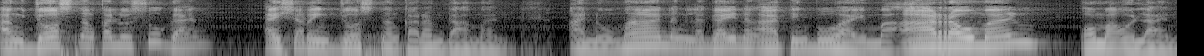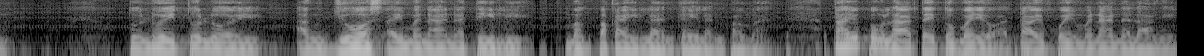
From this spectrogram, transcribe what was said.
Ang Diyos ng kalusugan ay siya ring Diyos ng karamdaman. Ano man ang lagay ng ating buhay, maaraw man o maulan, tuloy-tuloy ang Diyos ay mananatili magpakailan, kailan pa man. Tayo pong lahat ay tumayo at tayo po ay mananalangin.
